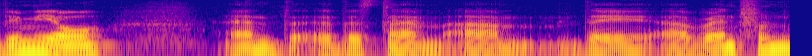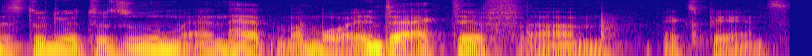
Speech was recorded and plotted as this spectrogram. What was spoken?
Vimeo and uh, this time um, they uh, went from the studio to Zoom and had a more interactive um, experience.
